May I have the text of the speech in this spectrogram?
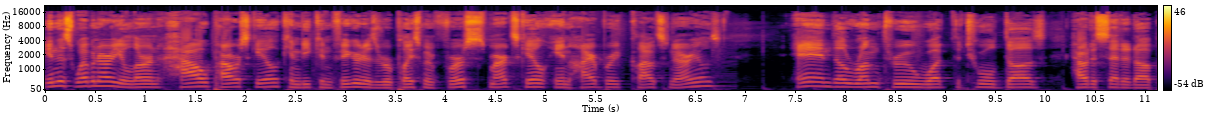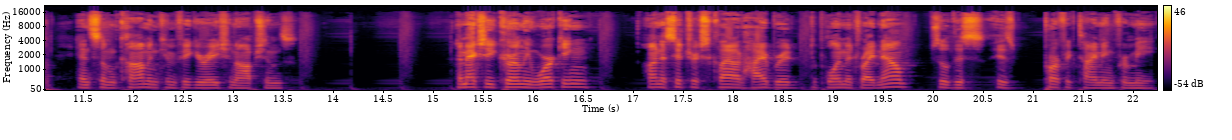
In this webinar, you'll learn how PowerScale can be configured as a replacement for SmartScale in hybrid cloud scenarios, and they'll run through what the tool does, how to set it up, and some common configuration options. I'm actually currently working on a Citrix Cloud hybrid deployment right now, so this is perfect timing for me.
